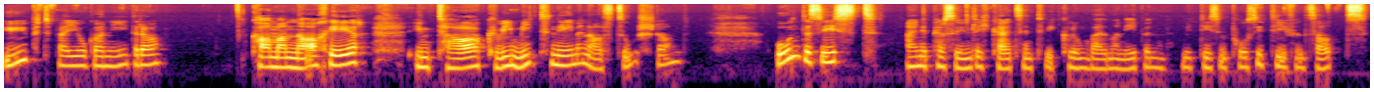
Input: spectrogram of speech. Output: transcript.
übt bei Yoga Nidra, kann man nachher im Tag wie mitnehmen als Zustand. Und es ist eine Persönlichkeitsentwicklung, weil man eben mit diesem positiven Satz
